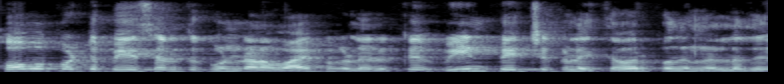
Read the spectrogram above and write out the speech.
கோபப்பட்டு பேசுறதுக்கு உண்டான வாய்ப்புகள் இருக்குது வீண் பேச்சுக்களை தவிர்ப்பது நல்லது.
